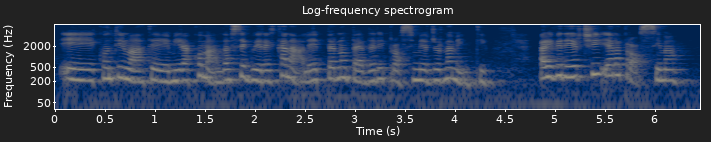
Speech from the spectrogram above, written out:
e continuate, mi raccomando, a seguire il canale per non perdere i prossimi aggiornamenti. Arrivederci e alla prossima!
